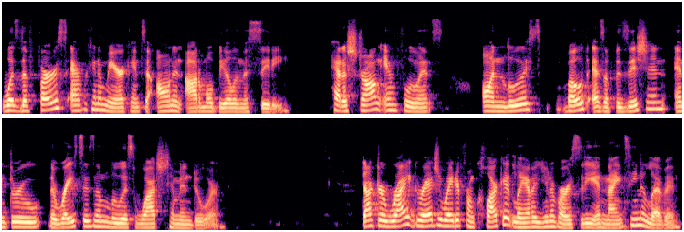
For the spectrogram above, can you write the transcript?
was the first African American to own an automobile in the city, had a strong influence on Louis both as a physician and through the racism Lewis watched him endure. Dr. Wright graduated from Clark Atlanta University in 1911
